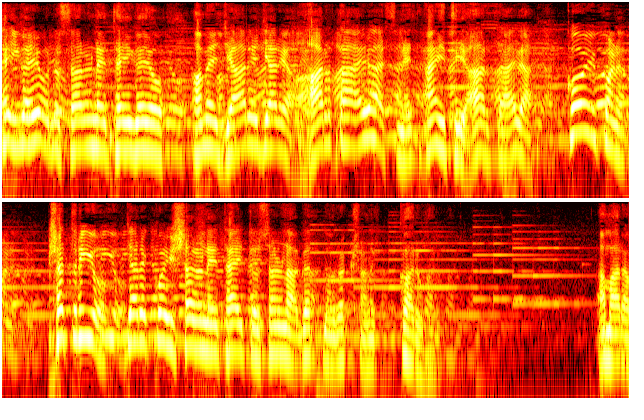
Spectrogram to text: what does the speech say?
થઈ ગયો ને શરણે થઈ ગયો. અમે જ્યારે જ્યારે હારતા આવ્યા ને અહીંથી હારતા આવ્યા. કોઈ પણ ક્ષત્રિયો જ્યારે કોઈ શરણે થાય તો શરણાગતનું રક્ષણ કરવું. અમારા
